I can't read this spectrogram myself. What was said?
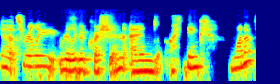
yeah it's a really really good question and i think one of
